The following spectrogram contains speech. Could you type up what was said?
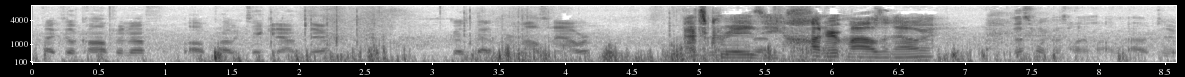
if I feel confident enough, I'll probably take it out there. goes about 100 miles an hour. That's crazy, 100 miles an hour. This one goes 100 miles an hour too.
